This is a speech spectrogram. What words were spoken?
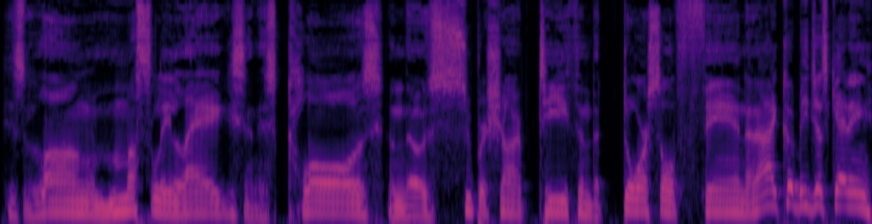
his long, muscly legs and his claws and those super sharp teeth and the dorsal fin. And I could be just getting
